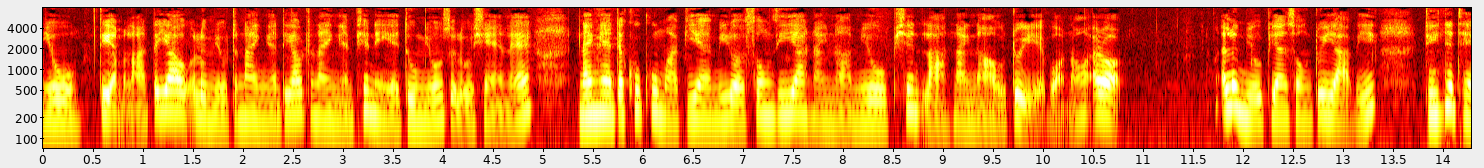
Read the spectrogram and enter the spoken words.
မျိုးသိရမလားတယောက်အဲ့လိုမျိုးတနိုင်ငံတယောက်တနိုင်ငံဖြစ်နေတဲ့သူမျိုးဆိုလို့ရှိရင်လည်းနိုင်ငံတစ်ခုခုမှာပြန်ပြီးတော့စုံစည်းရနိုင်တာမျိုးဖြစ်လာနိုင်တာကိုတွေ့ရပေါ့နော်အဲ့တော့အဲ့လိုမျိုးပြန်ဆုံတွေ့ရပြီဒီနှစ်ထဲ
